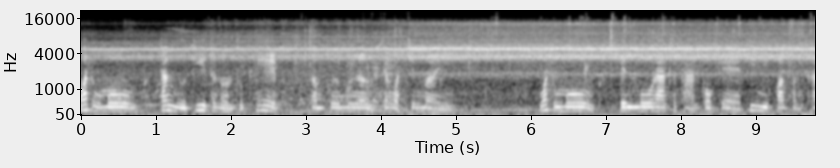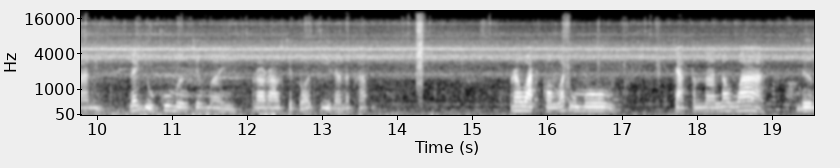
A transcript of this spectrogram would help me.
วัดอุโมงค์ตั้งอยู่ที่ถนนสุเทพ อำเภอเมือง จังหวัดเชียงใหม่ วัดอุโมงค์เป็นโบราณสถานเก่าแก่ที่มีความสำคัญ และอยู่คู่เมืองเชียงใหม่ราวๆ700 ปีแล้วนะครับ ประวัติของวัดอุโมงค์จากตำนานเล่าว่า เดิม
